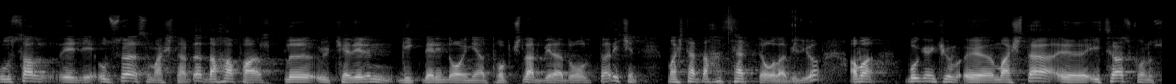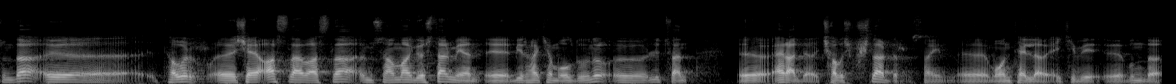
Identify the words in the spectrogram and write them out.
ulusal e, uluslararası maçlarda daha farklı ülkelerin liglerinde oynayan topçular bir arada oldukları için maçlar daha sert de olabiliyor. Ama bugünkü e, maçta e, itiraz konusunda e, tavır e, şey asla ve asla müsamaha göstermeyen e, bir hakem olduğunu e, lütfen e, herhalde çalışmışlardır Sayın e, Montella ekibi e, bunu da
